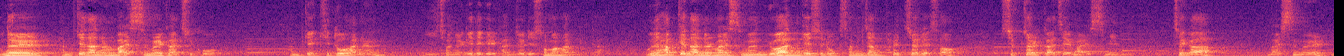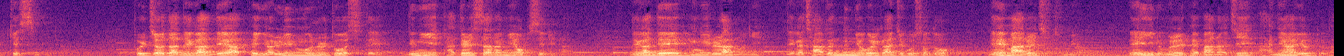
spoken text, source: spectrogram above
오늘 함께 나누는 말씀을 가지고 함께 기도하는 이 저녁이 되길 간절히 소망합니다. 오늘 함께 나눌 말씀은 요한계시록 3장 8절에서 10절까지의 말씀입니다. 제가 말씀을 읽겠습니다. 볼지어다 내가 내 앞에 열린 문을 두었으되 능히 닫을 사람이 없으리라. 내가 내 행위를 아노니 내가 작은 능력을 가지고서도 내 말을 지키며 내 이름을 배반하지 아니하였도다.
